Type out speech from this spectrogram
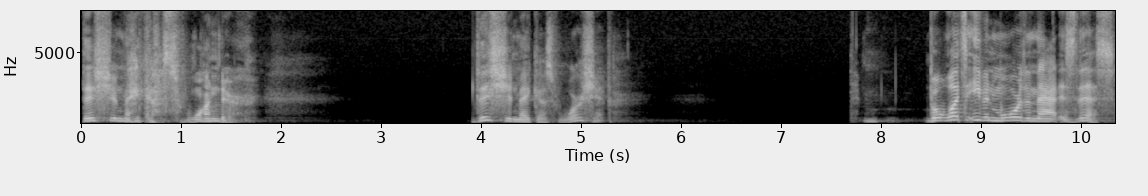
This should make us wonder. This should make us worship. But what's even more than that is this.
